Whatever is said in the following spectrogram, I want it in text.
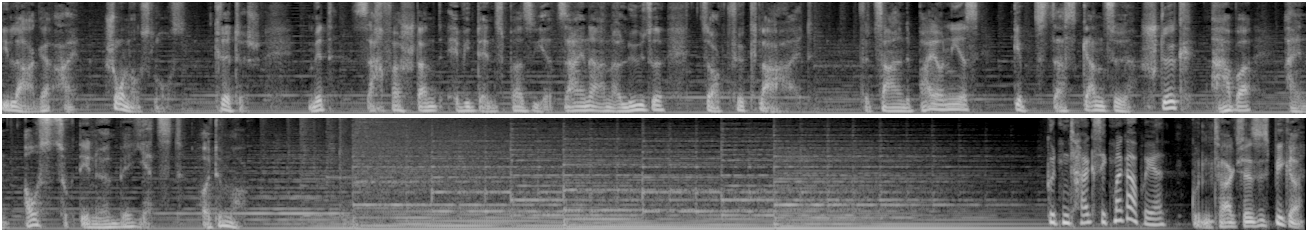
die Lage ein. Schonungslos, kritisch, mit Sachverstand evidenzbasiert. Seine Analyse sorgt für Klarheit. Für zahlende Pioneers gibt's das ganze Stück, aber einen Auszug, den hören wir jetzt, heute Morgen. Guten Tag, Sigmar Gabriel. Guten Tag, Jesse Speaker.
